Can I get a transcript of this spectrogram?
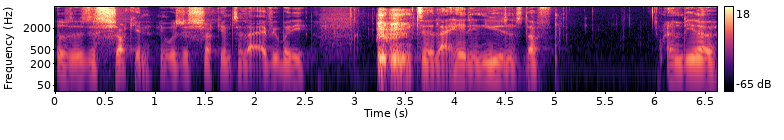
it was it was just shocking. It was just shocking to like everybody to like hear the news and stuff. And you know,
